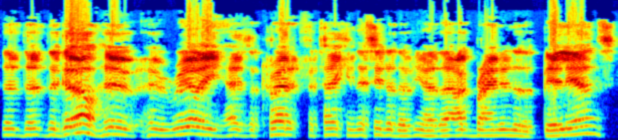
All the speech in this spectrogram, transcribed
the, the the girl who who really has the credit for taking this into the you know the Ugg brand into the billions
